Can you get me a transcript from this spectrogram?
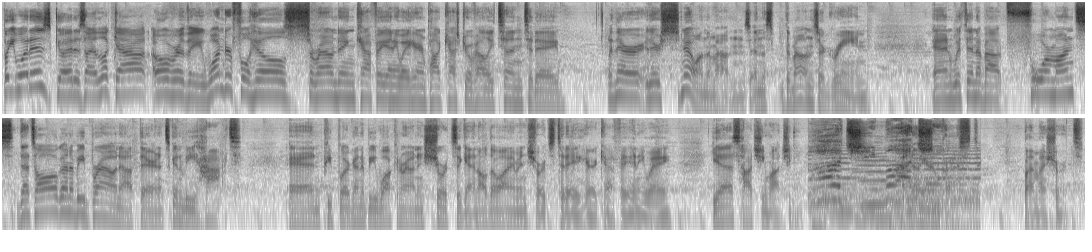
But what is good is I look out over the wonderful hills surrounding Cafe Anyway here in Podcastro Valleyton today. And there, there's snow on the mountains, and the, the mountains are green. And within about four months, that's all going to be brown out there, and it's going to be hot. And people are going to be walking around in shorts again, although I am in shorts today here at Cafe Anyway. Yes, Hachi Machi. I know you're impressed by my shorts.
